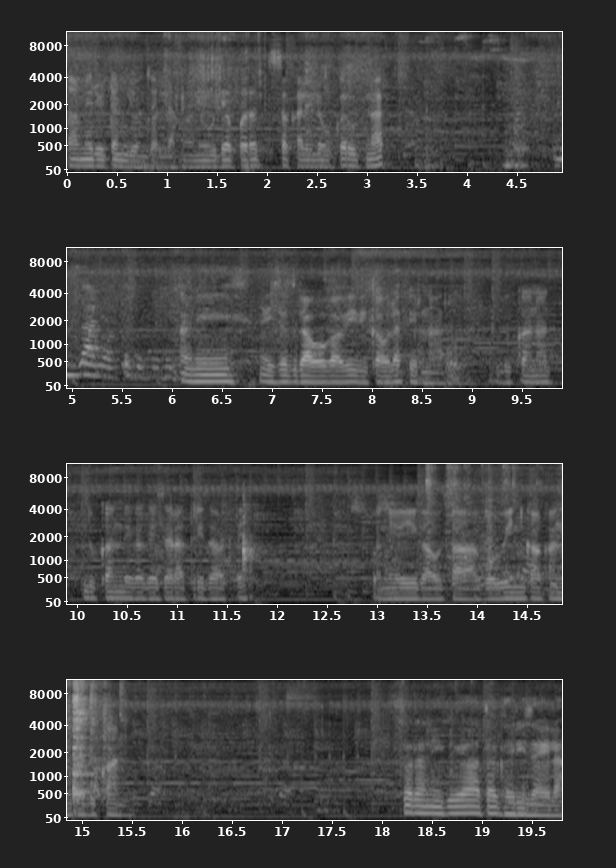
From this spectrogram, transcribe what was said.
तर आम्ही रिटर्न घेऊन चालला. आणि उद्या परत सकाळी लवकर उठणार. आणि याच्याच गावोगावी विकावला फिरणार. दुकानात दुकान दे का कायचं रात्रीचं पण पनेरी गावचा गोविंद काकांचं दुकान. चला निघूया आता घरी जायला.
